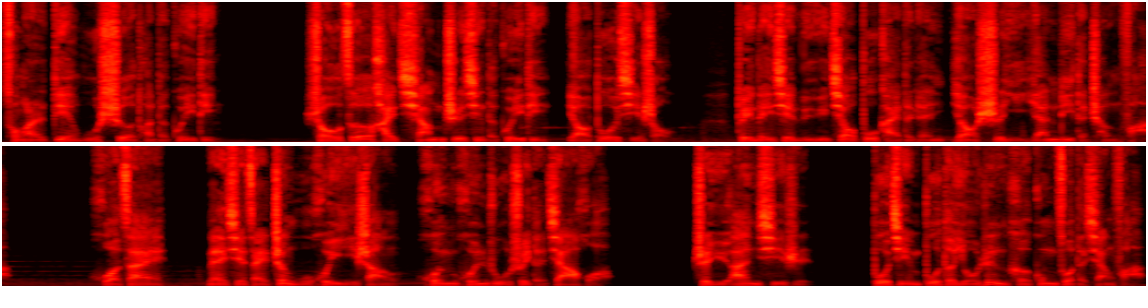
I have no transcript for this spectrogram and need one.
从而玷污社团的规定。守则还强制性的规定要多洗手。对那些屡教不改的人，要施以严厉的惩罚。火灾，那些在政务会议上昏昏入睡的家伙。至于安息日，不仅不得有任何工作的想法，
